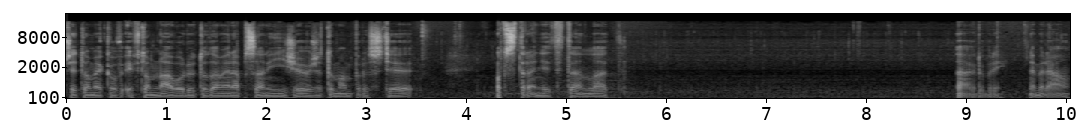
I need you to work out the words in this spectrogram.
Přitom jako i v tom návodu to tam je napsaný, že jo, že to mám prostě odstranit ten led. Tak, dobrý, jdeme dál.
